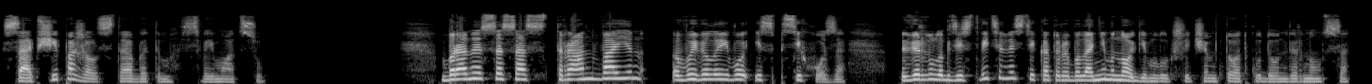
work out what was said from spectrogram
сообщи, пожалуйста, об этом своему отцу». Баронесса со Странвайен вывела его из психоза, вернула к действительности, которая была немногим лучше, чем то, откуда он вернулся.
